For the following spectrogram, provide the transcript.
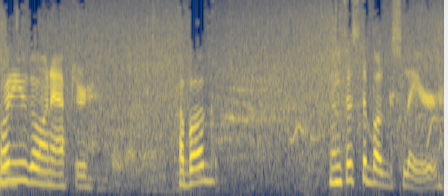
What are you going after? A bug? Memphis the Bug Slayer.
